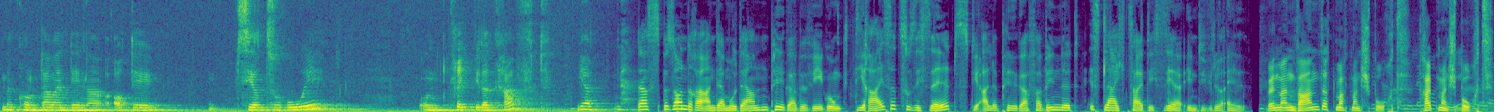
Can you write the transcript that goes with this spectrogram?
Man kommt auch an den Orten sehr zur Ruhe und kriegt wieder Kraft. Ja. Das Besondere an der modernen Pilgerbewegung, die Reise zu sich selbst, die alle Pilger verbindet, ist gleichzeitig sehr individuell. Wenn man wandert, macht man Sport, treibt man Sport.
